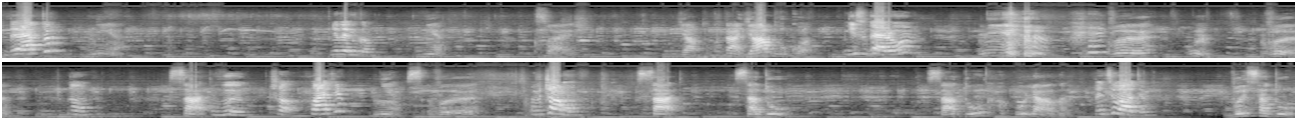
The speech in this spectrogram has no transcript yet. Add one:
Директор. Ні. Ялинка. Ні. Знаєш. Яблуко. Так, яблуко. Дійсно дерево. Ні. В. М. В. Ну, Сад. в. Що? В хаті? Ні. С- В. В чому? Сад. Саду. Саду гуляла. Танцювати. В саду.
